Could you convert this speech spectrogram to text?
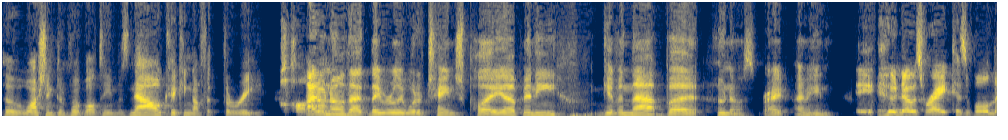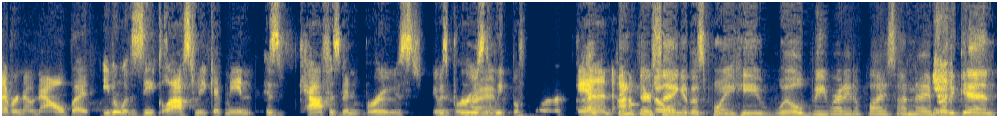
the washington football team is now kicking off at three i don't know that they really would have changed play up any given that but who knows right i mean eh, who knows, right? Because we'll never know now. But even with Zeke last week, I mean, his calf has been bruised. It was bruised Right. the week before, and I think don't they're know- saying at this point he will be ready to play Sunday. But again,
